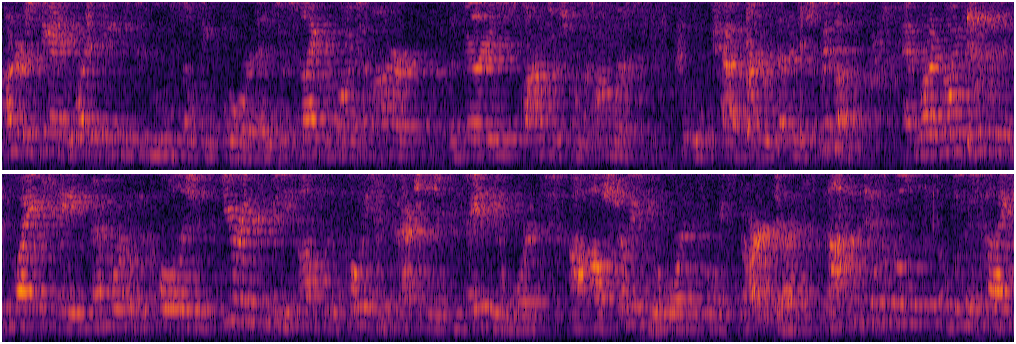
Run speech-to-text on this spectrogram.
understanding what it means to move something forward. And so tonight we're going to honor the various sponsors from Congress who have representatives with us. And what I'm going to do is invite a member of the Coalition Steering Committee up to the podium to actually convey the award. Uh, I'll show you the award before we start. They're not the typical lucite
